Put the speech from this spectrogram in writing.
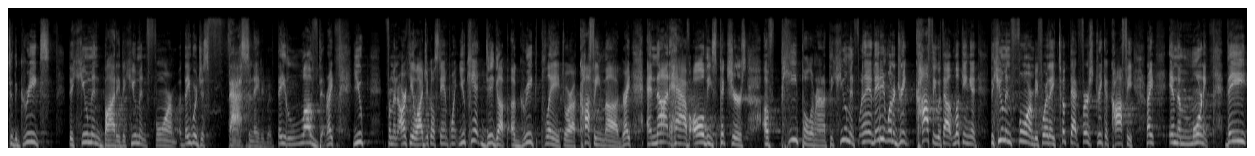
to the Greeks, the human body, the human form, they were just fascinated with. It. They loved it, right? You, from an archaeological standpoint, you can't dig up a Greek plate or a coffee mug, right? And not have all these pictures of people around it, the human They didn't want to drink coffee without looking at the human form before they took that first drink of coffee, right? In the morning. They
